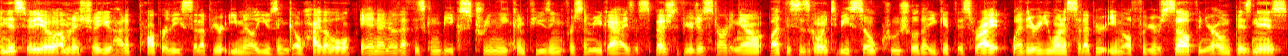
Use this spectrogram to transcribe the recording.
In this video, I'm going to show you how to properly set up your email using Go High Level. And I know that this can be extremely confusing for some of you guys, especially if you're just starting out, but this is going to be so crucial that you get this right. Whether you want to set up your email for yourself in your own business,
